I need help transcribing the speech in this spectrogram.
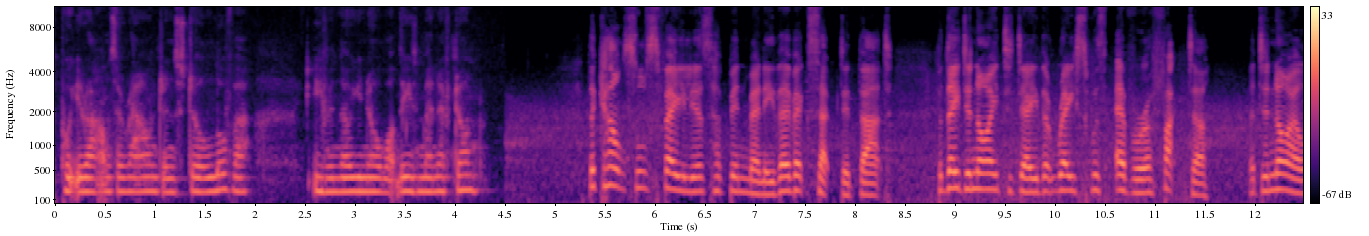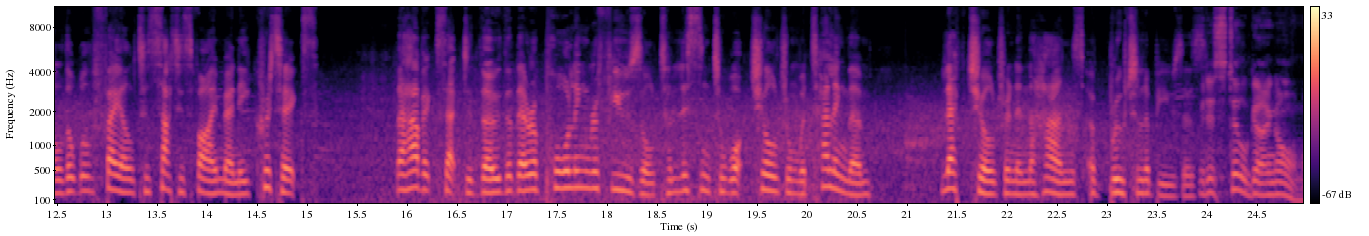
to put your arms around and still love her, even though you know what these men have done. The council's failures have been many, they've accepted that but they denied today that race was ever a factor, a denial that will fail to satisfy many critics. They have accepted, though, that their appalling refusal to listen to what children were telling them left children in the hands of brutal abusers. It is still going on.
